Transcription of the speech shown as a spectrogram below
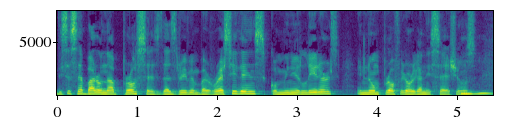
this is a bottom-up process that's driven by residents, community leaders, and nonprofit organizations. Mm-hmm.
